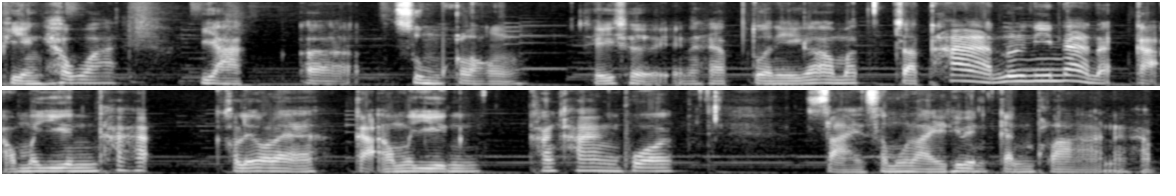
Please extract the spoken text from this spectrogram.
เพียงแค่ว่าอยากเอ่อซุ่มกลองเฉยๆนะครับ ตัวนี้ก็เอามาจัดท่านู่นนี่นั่นอะกะเอามายืนท่าเขาเรียกว่าอะไรนะกะเอามายืนข้างๆ พวกสายซามูไรที่เป็นกันพลานะครับ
